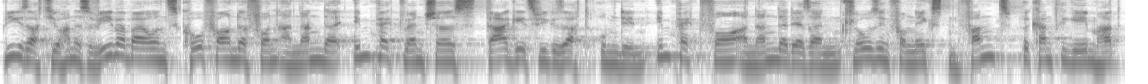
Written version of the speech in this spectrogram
Wie gesagt, Johannes Weber bei uns, Co-Founder von Ananda Impact Ventures. Da geht es, wie gesagt, um den Impact-Fonds Ananda, der seinen Closing vom nächsten Fund bekannt gegeben hat.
